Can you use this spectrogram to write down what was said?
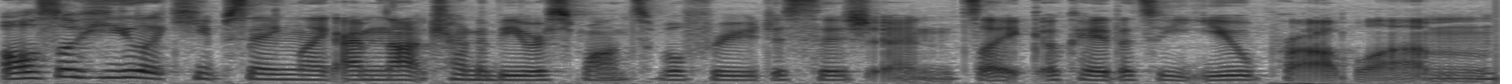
Also, he like keeps saying like I'm not trying to be responsible for your decision. It's like okay, that's a you problem.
